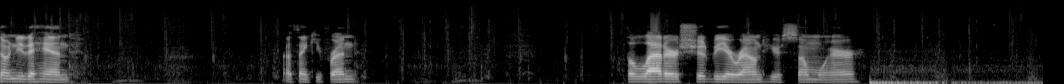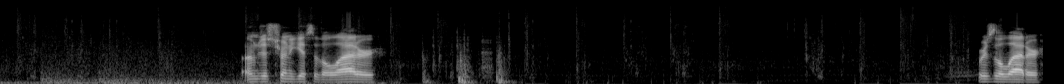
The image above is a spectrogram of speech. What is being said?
Don't need a hand. Oh, thank you, friend. The ladder should be around here somewhere. I'm just trying to get to the ladder. Where's the ladder?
